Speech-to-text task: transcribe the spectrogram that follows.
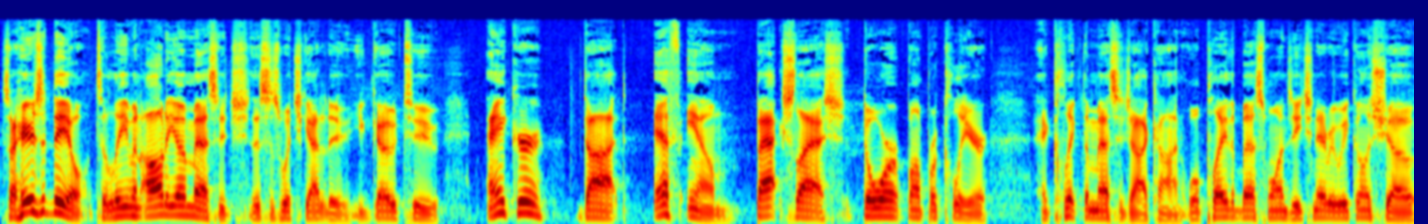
So here's the deal to leave an audio message, this is what you got to do. You go to anchor.fm backslash door bumper clear and click the message icon. We'll play the best ones each and every week on the show.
